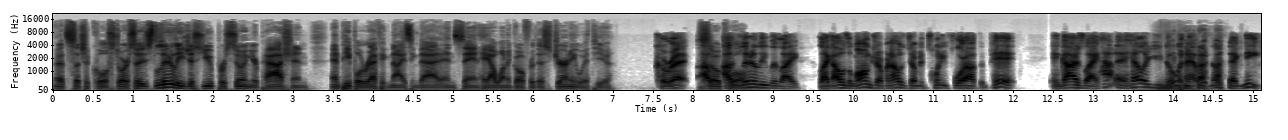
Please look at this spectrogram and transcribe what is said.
That's such a cool story. So it's literally just you pursuing your passion and people recognizing that and saying, "Hey, I want to go for this journey with you." Correct. So I, I literally was like, like I was a long jumper and I was jumping 24 out the pit, and guys like, how the hell are you doing that with no technique?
